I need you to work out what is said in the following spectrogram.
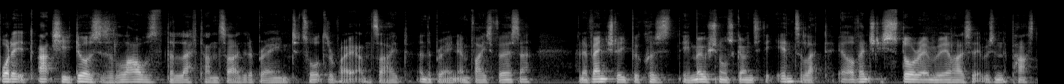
What it actually does is allows the left hand side of the brain to talk to the right hand side of the brain and vice versa. And eventually, because the emotional is going to the intellect, it'll eventually store it and realize that it was in the past.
